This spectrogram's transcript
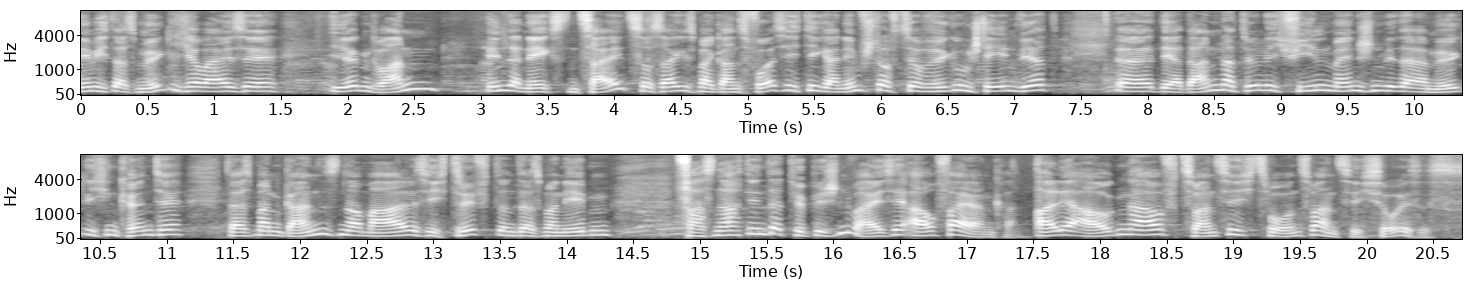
nämlich dass möglicherweise irgendwann in der nächsten Zeit, so sage ich es mal ganz vorsichtig, ein Impfstoff zur Verfügung stehen wird, äh, der dann natürlich vielen Menschen wieder ermöglichen könnte, dass man ganz normal sich trifft und dass man eben Fasnacht in der typischen Weise auch feiern kann. Alle Augen auf 2022, so ist es.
